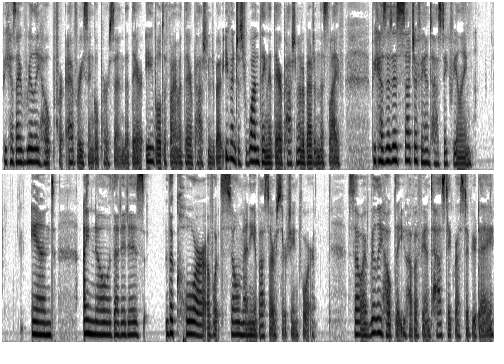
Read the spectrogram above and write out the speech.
because I really hope for every single person that they are able to find what they're passionate about, even just one thing that they're passionate about in this life, because it is such a fantastic feeling. And I know that it is the core of what so many of us are searching for. So I really hope that you have a fantastic rest of your day,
